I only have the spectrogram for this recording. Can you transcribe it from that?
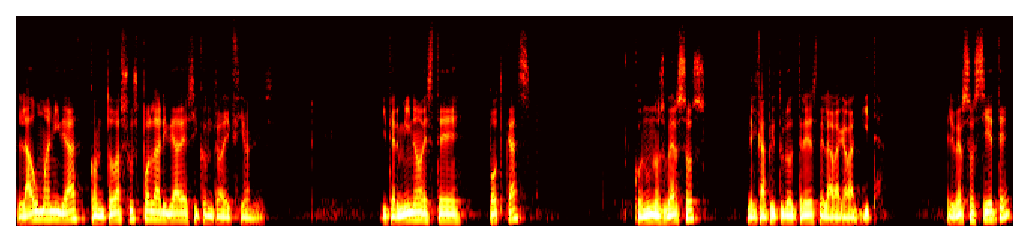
la humanidad con todas sus polaridades y contradicciones. Y termino este podcast con unos versos del capítulo 3 de la Bhagavad Gita. El verso 7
